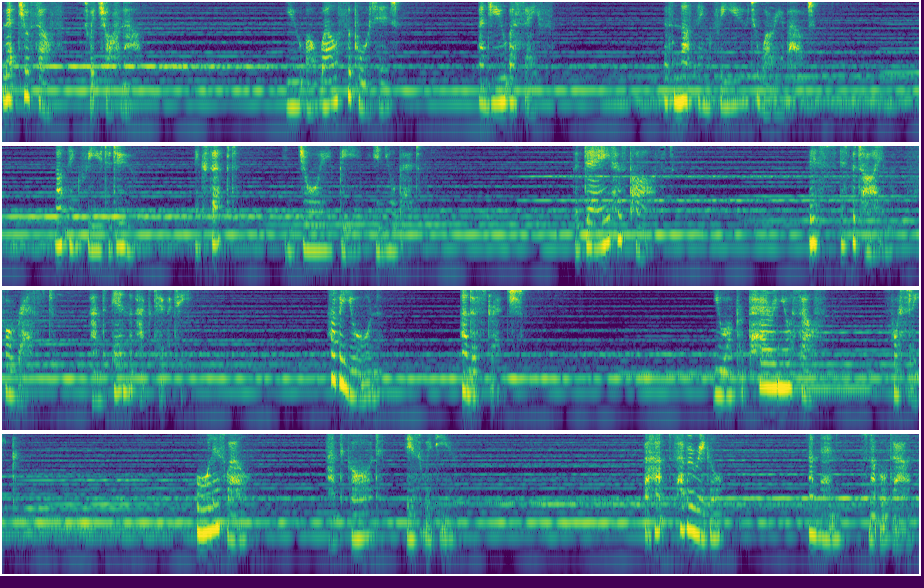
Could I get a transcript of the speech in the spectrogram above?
Let yourself switch off now. You are well supported and you are safe. There's nothing for you to worry about. Nothing for you to do except enjoy being in your bed. The day has passed. This is the time for rest Have a yawn and a stretch. You are preparing yourself for sleep. All is well, and God is with you. Perhaps have a wriggle and then snuggle down.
